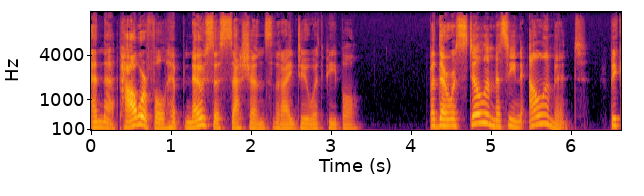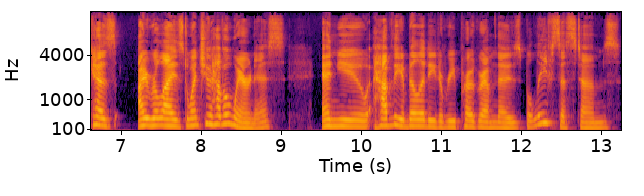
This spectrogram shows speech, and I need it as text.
and the powerful hypnosis sessions that I do with people. But there was still a missing element because I realized once you have awareness and you have the ability to reprogram those belief systems,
